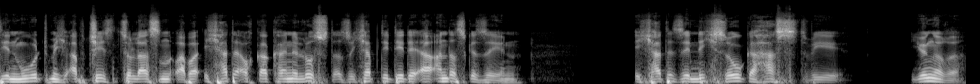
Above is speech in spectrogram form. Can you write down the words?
den Mut, mich abschießen zu lassen, aber ich hatte auch gar keine Lust. Also ich habe die DDR anders gesehen. Ich hatte sie nicht so gehasst wie Jüngere.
